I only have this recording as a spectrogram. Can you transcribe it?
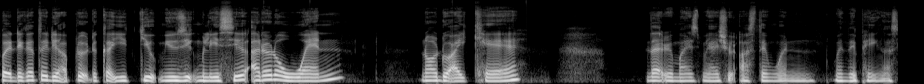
but dia kata dia upload dekat YouTube Music Malaysia I don't know when nor do I care. That reminds me I should ask them when when they're paying us.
